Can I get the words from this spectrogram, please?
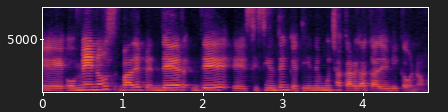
eh, o menos va a depender de eh, si sienten que tienen mucha carga académica o no.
